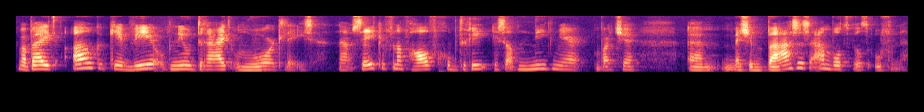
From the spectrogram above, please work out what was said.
Waarbij het elke keer weer opnieuw draait om woordlezen. Nou, zeker vanaf half groep 3 is dat niet meer wat je ehm, met je basisaanbod wilt oefenen.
